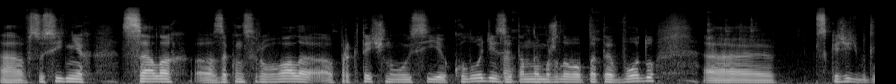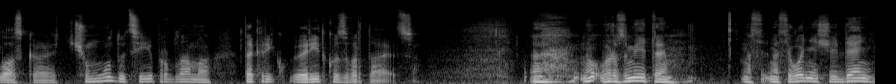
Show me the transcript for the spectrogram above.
Е, в сусідніх селах е, законсервували практично усі колодязі, Так. там неможливо пити воду. Е, Скажіть, будь ласка, чому до цієї проблеми так рідко звертаються? Е, Ну, ви розумієте, на, сьогоднішній день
